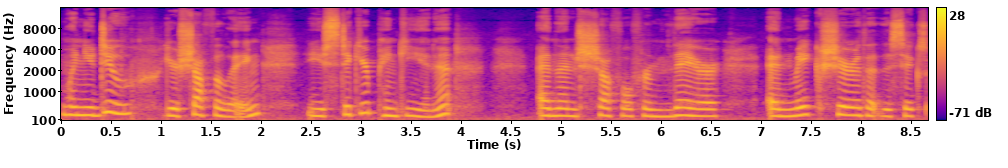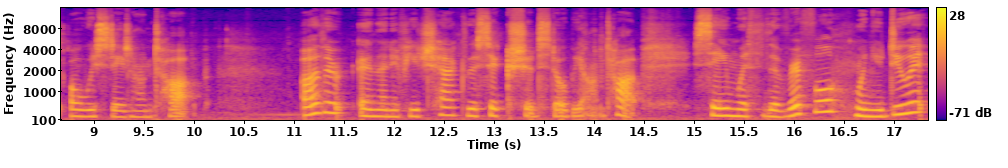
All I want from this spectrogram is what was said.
When you do your shuffling, you stick your pinky in it, and then shuffle from there and make sure that the six always stays on top other, and then if you check, the six should still be on top. Same with the riffle, when you do it,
